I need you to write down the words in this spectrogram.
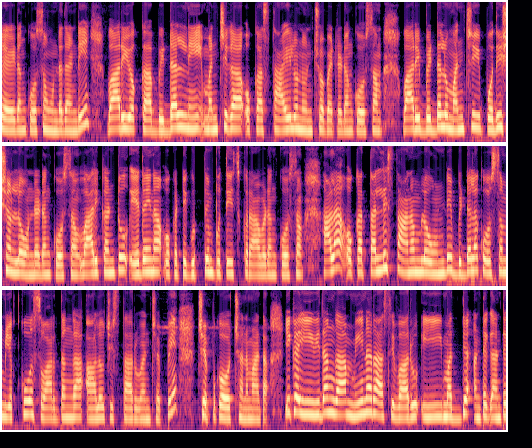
చేయడం కోసం ఉండదండి. వారి యొక్క బిడ్డల్ని మంచిగా ఒక స్థాయిలో నుంచోబెట్టడం కోసం వారి బిడ్డలు మంచి పొజిషన్లో ఉండడం కోసం వారికంటూ ఏదైనా ఒకటి గుర్తింపు తీసుకురావడం కోసం అలా ఒక తల్లి స్థానంలో ఉండి బిడ్డల కోసం ఎక్కువ స్వార్థం విధంగా ఆలోచిస్తారు అని చెప్పి చెప్పుకోవచ్చు అనమాట ఇక ఈ విధంగా మీనరాశి వారు ఈ మధ్య అంటే అంటే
